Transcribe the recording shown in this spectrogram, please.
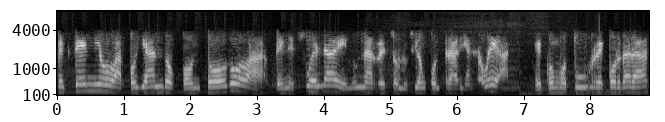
sexenio apoyando con todo a Venezuela en una resolución contraria en la OEA, que como tú recordarás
